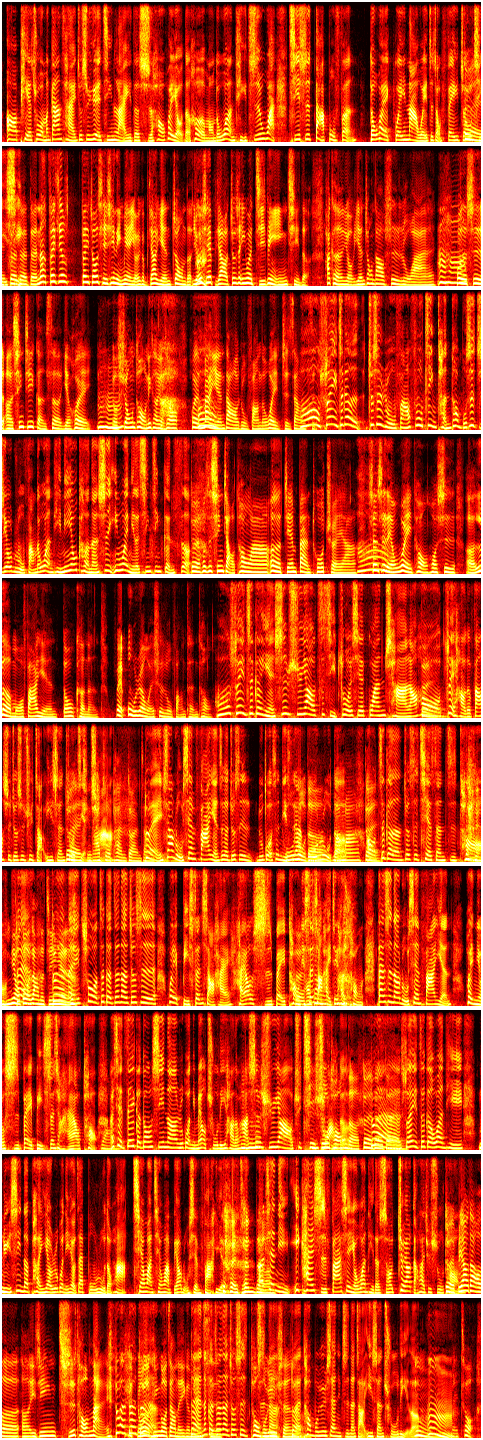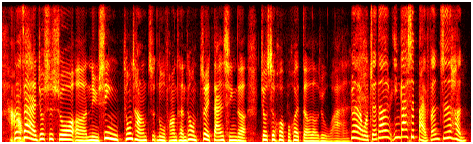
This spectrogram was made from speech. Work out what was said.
啊、呃，撇除我们刚才就是月经来的时候会有的荷尔蒙的问题之外，其实大部分都会归纳为这种非周期性。对对对，那非周。非周期性里面有一个比较严重的，有一些比较就是因为疾病引起的，它可能有严重到是乳癌，嗯、或者是呃心肌梗塞也会有胸痛，嗯、你可能有时候会蔓延到乳房的位置这样子。哦，所以这个就是乳房附近疼痛，不是只有乳房的问题，你有可能是因为你的心肌梗塞，对，或是心绞痛啊、二尖瓣脱垂啊，哦、甚至连胃痛或是呃肋膜发炎都可能。被误认为是乳房疼痛哦，所以这个也是需要自己做一些观察，然后最好的方式就是去找医生做检查、做判断。对，像乳腺发炎这个，就是如果是你是在哺乳的妈妈，哦，这个人就是切身之痛。你有过这样的经验？对，没错，这个真的就是会比生小孩还要十倍痛。你生小孩已经很痛了，但是呢，乳腺发炎会你有十倍比生小孩还要痛，而且这个东西呢。如果你没有处理好的话，嗯、是需要去清创的，的。对对所以这个问题，女性的朋友，如果你有在哺乳的话，千万千万不要乳腺发炎。对，真的。而且你一开始发现有问题的时候，就要赶快去疏通。对，不要到了呃已经石头奶。对对对，我有听过这样的一个名。对，那个真的就是痛不欲生。对，痛不欲生，你只能找医生处理了。嗯，嗯没错。好那再来就是说，呃，女性通常乳房疼痛最担心。新的就是会不会得了乳癌？对，我觉得应该是百分之很。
